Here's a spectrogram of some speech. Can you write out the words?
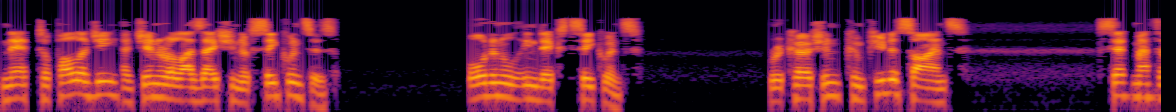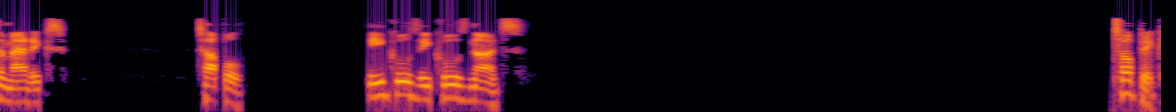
Net topology a generalization of sequences. Ordinal indexed sequence. Recursion computer science. Set mathematics. Tuple. Equals equals notes Topic.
